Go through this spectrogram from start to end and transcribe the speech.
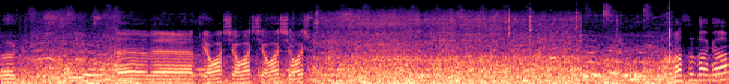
Aldık. Evet, yavaş yavaş yavaş yavaş. Nasıl daga?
